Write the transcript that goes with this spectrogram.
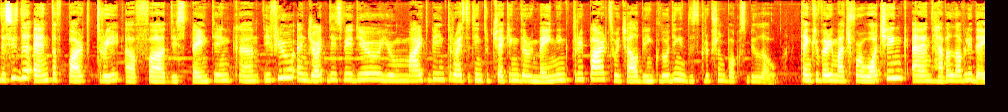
This is the end of part 3 of uh, this painting. Um, if you enjoyed this video, you might be interested into checking the remaining three parts, which I'll be including in the description box below. Thank you very much for watching and have a lovely day.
